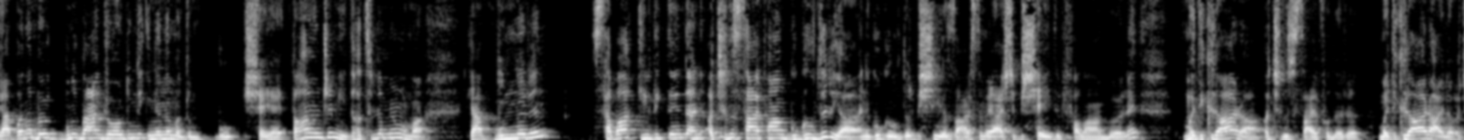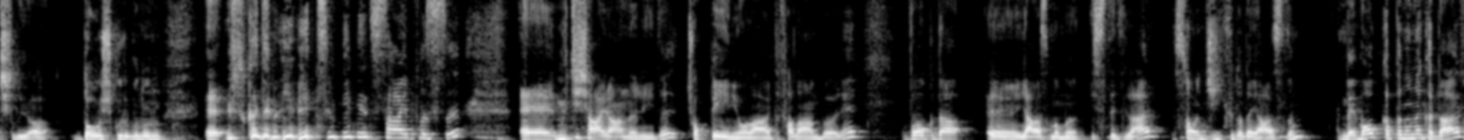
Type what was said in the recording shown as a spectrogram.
ya bana böyle bunu ben gördüğümde inanamadım bu şeye. Daha önce miydi hatırlamıyorum ama ya bunların sabah girdiklerinde hani açılı sayfan Google'dır ya hani Google'dır bir şey yazarsın veya işte bir şeydir falan böyle. Madiklara açılış sayfaları. Madiklara ile açılıyor. Doğuş grubunun e, üst kademe yönetiminin sayfası. E, müthiş hayranlarıydı. Çok beğeniyorlardı falan böyle. Vogue'da e, yazmamı istediler. Son GQ'da da yazdım. Ve Vogue kapanana kadar,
